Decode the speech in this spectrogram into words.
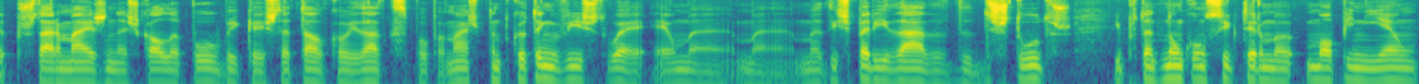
apostar mais na escola pública e estatal de qualidade, que se poupa mais. Portanto, o que eu tenho visto é, é uma, uma, uma disparidade de, de, estudos e, portanto, não consigo ter uma, uma opinião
